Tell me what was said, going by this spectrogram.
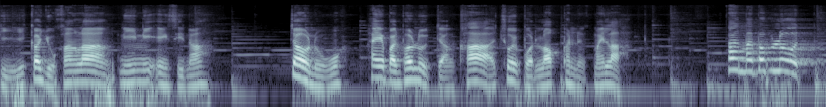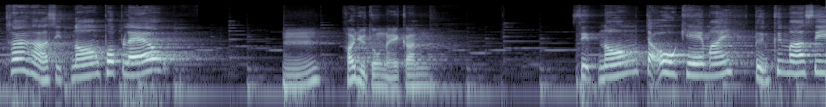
ผีก็อยู่ข้างล่างนี้นี่เองสินะ เจ้าหนูให้บรรพบุรุษอย่างข้าช่วยปลดล็อกผนึกไหมล่ะ ท่านบรรพบุรุษข้าหาสิทธิ์น้องพบแล้ว หืมเขาอยู่ตรงไหนกัน สิทธิ์น้องจะโอเคไหม ตื่นขึ้นมาสิ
